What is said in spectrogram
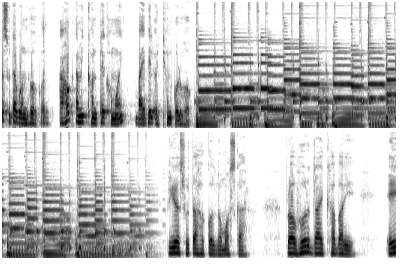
প্ৰিয় শ্ৰোতা বন্ধুসকল আহক আমি খন্তেক সময় বাইবেল অধ্যয়ন কৰোঁ হওক। প্ৰিয় শ্ৰোতাসকল নমস্কাৰ। প্ৰভুৰ দ্ৰাক্ষাবাৰী এই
